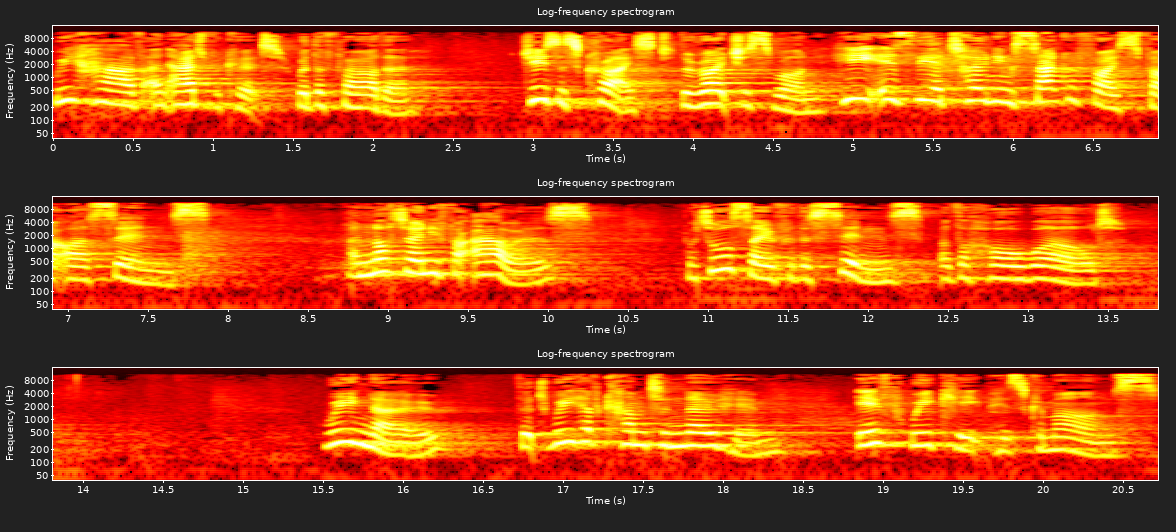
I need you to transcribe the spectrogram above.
we have an advocate with the Father, Jesus Christ, the righteous one. He is the atoning sacrifice for our sins, and not only for ours but also for the sins of the whole world. We know that we have come to know him if we keep his commands.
